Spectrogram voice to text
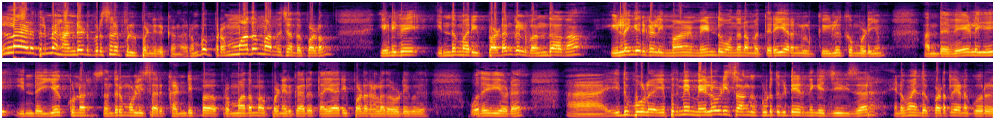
எல்லா இடத்துலையுமே ஹண்ட்ரட் பர்சன்ட் ஃபில் பண்ணியிருக்காங்க. ரொம்ப பிரமாதமாக இருந்துச்சு அந்த படம். எனிவே இந்த மாதிரி படங்கள் வந்தால் தான் இளைஞர்களை மா மீண்டும் வந்து நம்ம திரையரங்குக்கு இழுக்க முடியும். அந்த வேலையை இந்த இயக்குனர் சந்திரமௌலி சார் கண்டிப்பாக பிரமாதமாக பண்ணியிருக்காரு தயாரிப்பாளர்கள் அதோடைய உதவியோட. இது போல் எப்போதுமே மெலோடி சாங் கொடுத்துக்கிட்டே இருந்தீங்க ஜிவி சார். என்னமோ இந்த படத்தில் எனக்கு ஒரு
